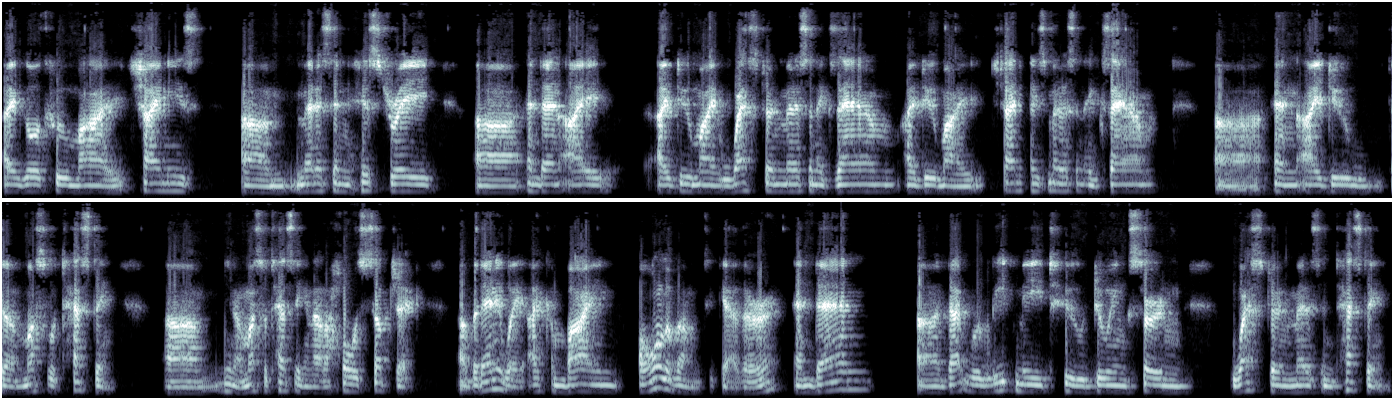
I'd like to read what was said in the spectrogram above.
I go through my Chinese um, medicine history, uh, and then I I do my Western medicine exam, I do my Chinese medicine exam, uh, and I do the muscle testing. Um, you know, muscle testing is not a whole subject. Uh, but anyway, I combine all of them together, and then uh, that will lead me to doing certain Western medicine testing.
